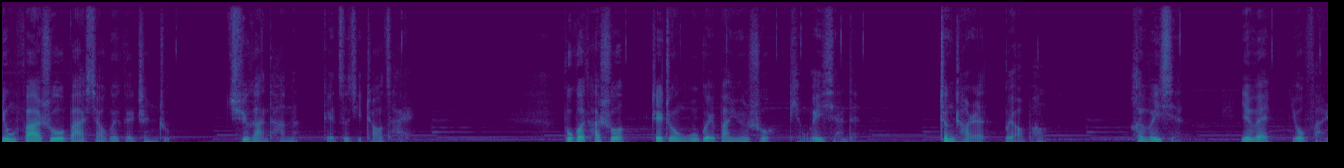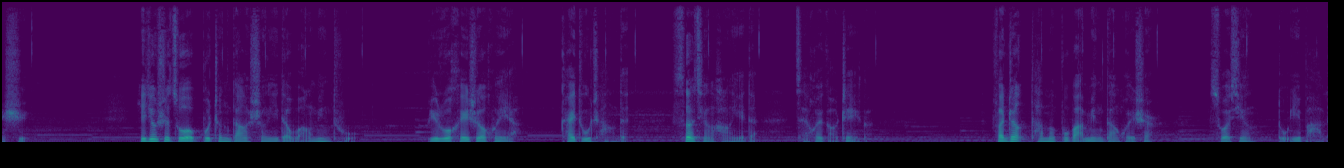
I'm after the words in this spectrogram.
用法术把小鬼给镇住，驱赶他们，给自己招财。不过他说这种五鬼搬运术挺危险的，正常人不要碰，很危险，因为有反噬，也就是做不正当生意的亡命徒，比如黑社会呀、开赌场的、色情行业的才会搞这个。反正他们不把命当回事儿，索性。赌一把了。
